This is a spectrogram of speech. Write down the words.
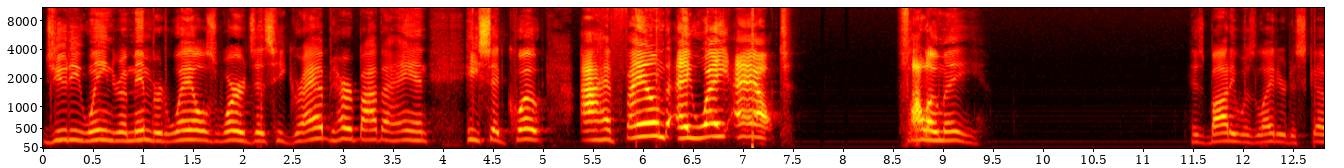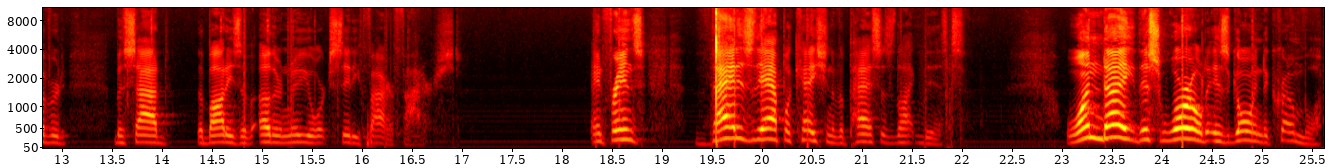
Judy Ween, remembered Wells' words as he grabbed her by the hand. He said, quote, I have found a way out. Follow me. His body was later discovered beside the bodies of other New York City firefighters. And friends, that is the application of a passage like this. One day, this world is going to crumble.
